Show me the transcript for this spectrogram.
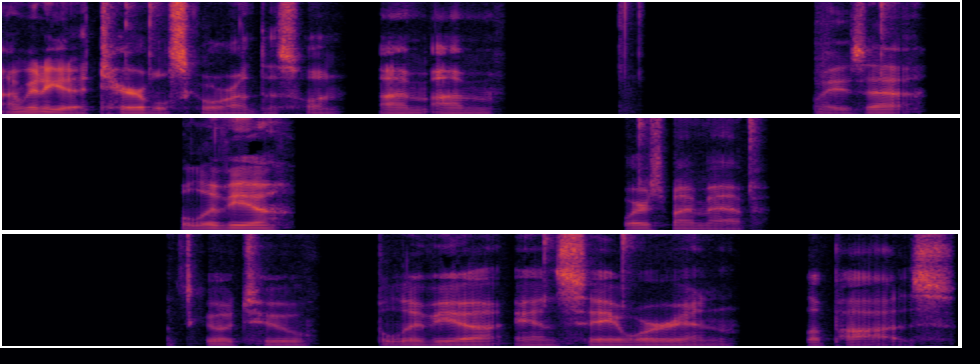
I'm gonna get a terrible score on this one. I'm I'm. Wait, is that? Bolivia. Where's my map? Let's go to Bolivia and say we're in La Paz.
